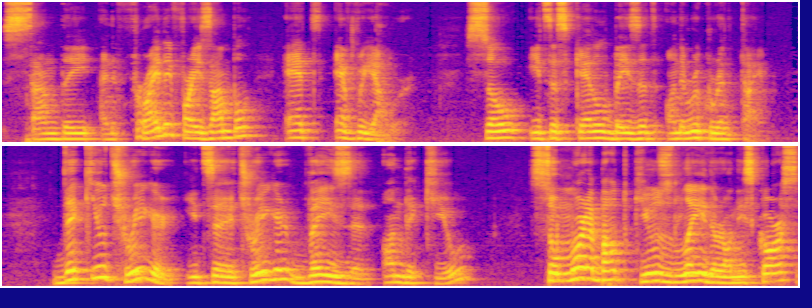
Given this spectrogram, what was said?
Sunday and Friday, for example, at every hour. So it's a schedule based on the recurrent time. The queue trigger, it's a trigger based on the queue. So more about queues later on this course,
